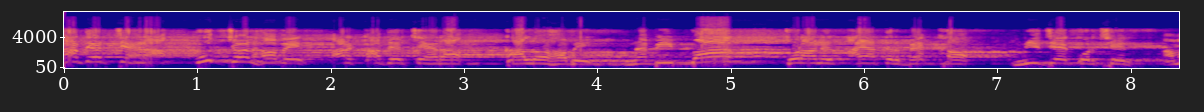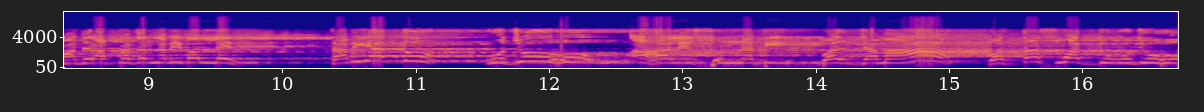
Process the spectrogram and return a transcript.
কাদের চেহারা উজ্জ্বল হবে আর কাদের চেহারা কালো হবে? নবী পাক কোরআনের আয়াতের ব্যাখ্যা নিজে করছেন। আমাদের আপনাদের নবী বললেন উজুহু সুন্নতি উজুহু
